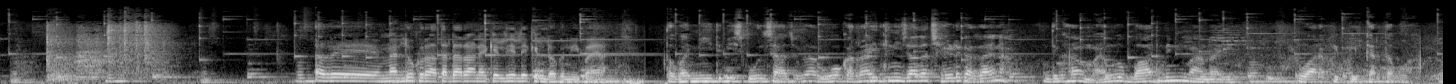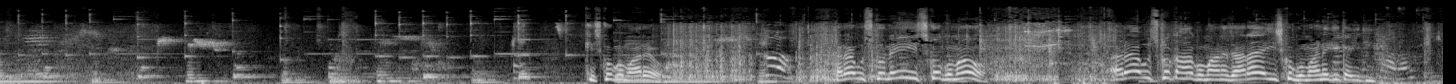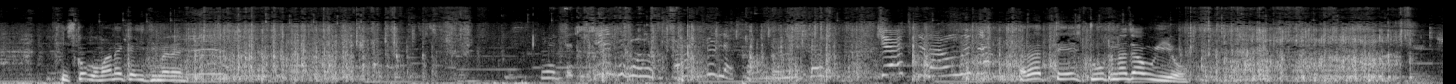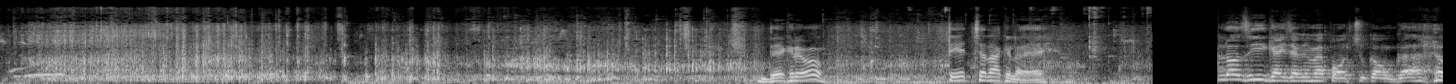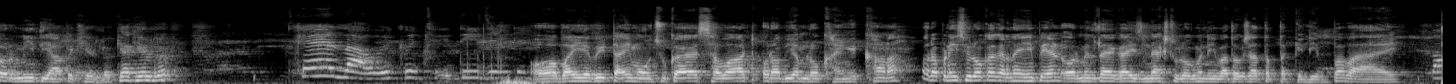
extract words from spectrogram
अरे मैं लुक रहा था डराने के लिए लेकिन लुक नहीं पाया। तो भाई मीत भी स्कूल से आ चुका है वो कर रहा है इतनी ज़्यादा छेड़ कर रहा है ना। दिखा मैं वो बात भी नहीं मान रहा है फुआरा पिपी करता हुआ किसको घुमा रहे हो? अरे उसको नहीं इसको घुमाओ। अरे उसको कहाँ घुमाने जा रहा है? इसको घुमाने की कही थी। इसको घुमाने कही थी मैंने। अरे तेज टूट ना जाओगी हो देख रहे हो? तेज चला के लाया है। हेलो जी गाइस अभी मैं पहुँच चुका हूँ घर और मीत यहाँ पे खेल रहे हो। क्या खेल रहे हो? और भाई, अभी टाइम हो चुका है सवा आठ और अभी हम लोग खाएँगे खाना, और अपने इसी लोग का करना है यहीं पे एंड और मिलता है गाइज़ नेक्स्ट व्लॉग में नई बातों के साथ, तब तक के लिए बाय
